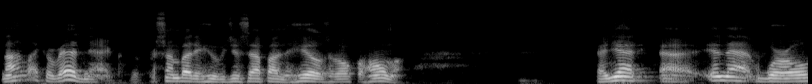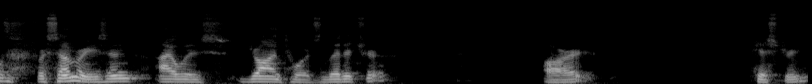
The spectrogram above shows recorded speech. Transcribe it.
not like a redneck, but for somebody who was just up on the hills of Oklahoma. And yet, uh, in that world, for some reason, I was drawn towards literature, art, history.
